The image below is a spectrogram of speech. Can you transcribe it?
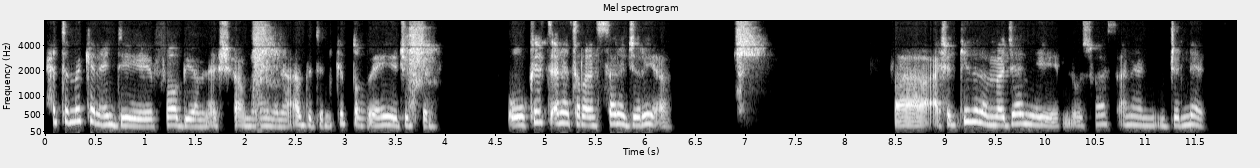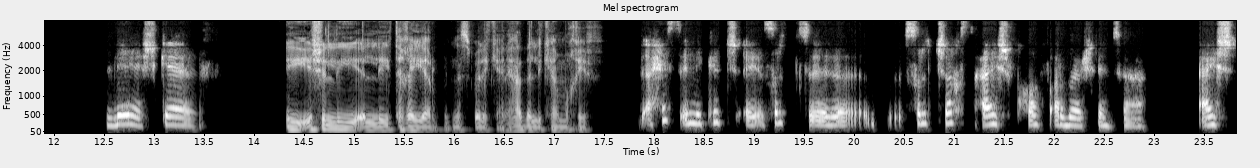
حتى ما كان عندي فوبيا من أشياء معينة أبدا. كنت طبيعية جدا. وكنت أنا ترى إنسانة جريئة. فعشان كذا لما جاني الوسواس أنا جنيت ليش؟ كيف؟ إيش اللي اللي تغير بالنسبة لك؟ يعني هذا اللي كان مخيف. أحس إني كنت صرت صرت شخص عايش بخوف 24 ساعة. عايش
